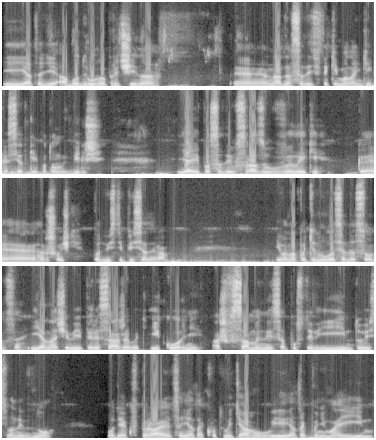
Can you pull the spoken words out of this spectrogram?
І я тоді, або друга причина, треба садити в такі маленькі касетки і потім в більші. Я її посадив сразу в великі е, горшочки по 250 грам. І вона потягнулася до сонця. І я почав її пересаджувати, і корні аж в самий низ опустив, і їм, тобто вони в дно. От як впираються, я так от витягував, і я так розумію, їм.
